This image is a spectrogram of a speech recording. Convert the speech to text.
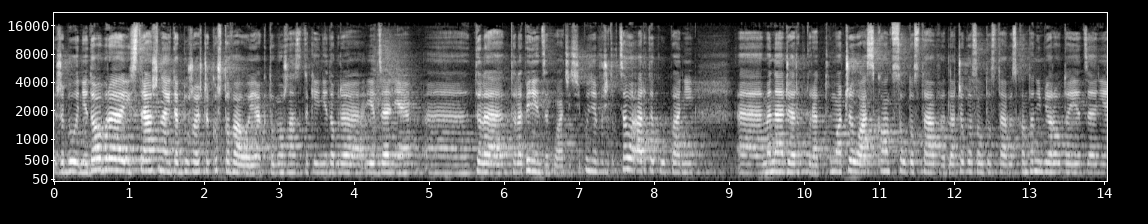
Że były niedobre i straszne i tak dużo jeszcze kosztowały, jak to można za takie niedobre jedzenie e, tyle, tyle pieniędzy płacić. I później wyszedł cały artykuł pani menedżer, która tłumaczyła skąd są dostawy, dlaczego są dostawy, skąd oni biorą to jedzenie,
